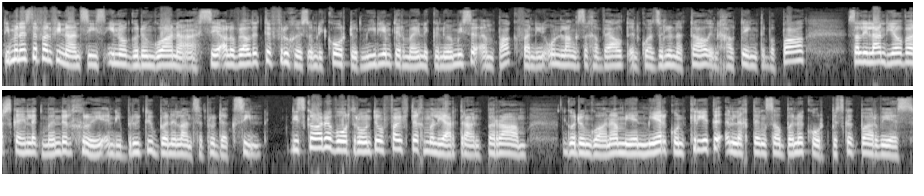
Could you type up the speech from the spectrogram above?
Die minister van Finansies, Ino Godongwana, sê alhoewel dit te vroeg is om die kort tot mediumtermyn ekonomiese impak van die onlangse geweld in KwaZulu-Natal en Gauteng te bepaal, sal die land heel waarskynlik minder groei in die bruto binnelandse produk sien. Die skade word rondom 50 miljard rand per raam. Godongwana meen meer konkrete inligting sal binnekort beskikbaar wees.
